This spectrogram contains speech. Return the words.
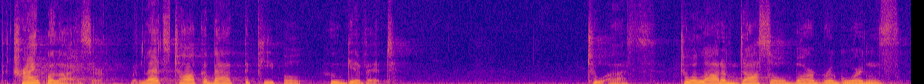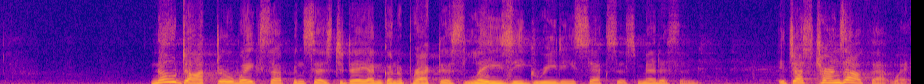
the tranquilizer, but let's talk about the people who give it to us, to a lot of docile Barbara Gordons no doctor wakes up and says, Today I'm going to practice lazy, greedy, sexist medicine. It just turns out that way.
